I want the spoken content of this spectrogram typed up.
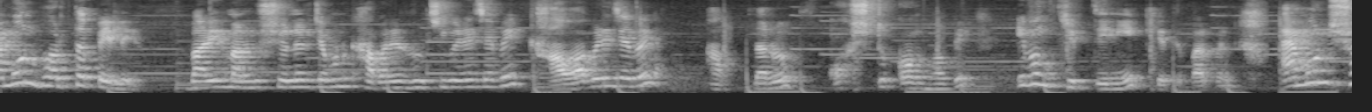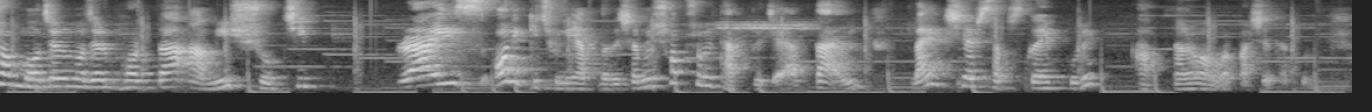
এমন ভর্তা পেলে বাড়ির মানুষজনের যেমন খাবারের রুচি বেড়ে যাবে, খাওয়া বেড়ে যাবে আপনারও কষ্ট কম হবে এবং তৃপ্তি নিয়ে খেতে পারবেন। এমন সব মজার মজার ভর্তা আমি সবজি রাইস অনেক কিছু নিয়ে আপনাদের সামনে সবসময় থাকতে চাই। আর তাই লাইক শেয়ার সাবস্ক্রাইব করে আপনারাও আমার পাশে থাকুন।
